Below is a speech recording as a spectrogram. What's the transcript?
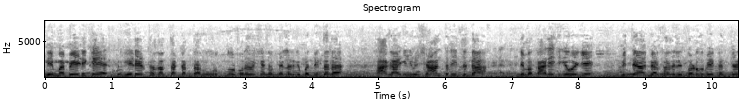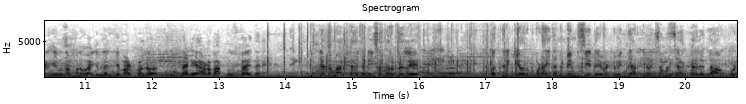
ನಿಮ್ಮ ಬೇಡಿಕೆ ಈಡೇರ್ತದಂತಕ್ಕಂಥ ನೂರಕ್ಕೆ ನೂರು ಭರವಸೆ ನಮ್ಮೆಲ್ಲರಿಗೆ ಬಂದಿದ್ದದ. ಹಾಗಾಗಿ ನೀವು ಶಾಂತ ರೀತಿಯಿಂದ ನಿಮ್ಮ ಕಾಲೇಜಿಗೆ ಹೋಗಿ ವಿದ್ಯಾಭ್ಯಾಸದಲ್ಲಿ ತೊಡಗಬೇಕಂತೇಳಿ ನೀವು ನಮ್ರವಾಗಿ ವಿನಂತಿ ಮಾಡಿಕೊಂಡು ನಾನು ಎರಡು ಮಾತು ಮುಗಿಸ್ತಾ ಇದ್ದೇನೆ. ಮಾಡ್ತಾ ಇದ್ದೇನೆ ಈ ಸಂದರ್ಭದಲ್ಲಿ. ಪತ್ರಿಕೆಯವರು ಕೂಡ ಇದನ್ನು ಬಿಂಬಿಸಿ, ದಯವಿಟ್ಟು ವಿದ್ಯಾರ್ಥಿಗಳಿಗೆ ಸಮಸ್ಯೆ ಆಗ್ತಾ ಇದೆ. ತಾವು ಕೂಡ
